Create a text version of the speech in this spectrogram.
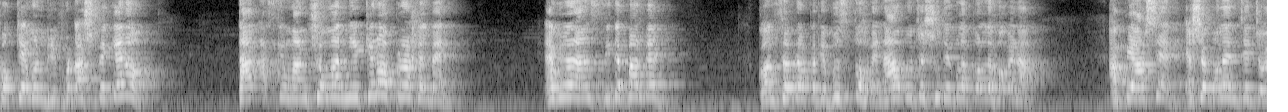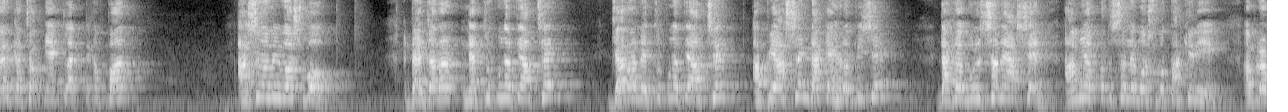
পক্ষে এমন রিপোর্ট আসবে কেন? তার আজকে মান সম্মান নিয়ে কেন আপনারা খেলবেন? এগুলো আনস দিতে পারবেন? কনসেপ্ট আপনাকে বুঝতে হবে, না বুঝে শুধু এগুলো করলে হবে না। আপনি আসেন, এসে বলেন যে জয়ের কাছে আপনি এক লাখ টাকা পান। আসেন, আমি বসবো। যারা নেত্রকোনাতে আছেন, যারা নেত্রকোনাতে আছেন, আপনি আসেন ঢাকা হেড অফিসে, ঢাকা গুলশানে আসেন, আমি আপনাদের সামনে বসবো তাকে নিয়ে। আপনারা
